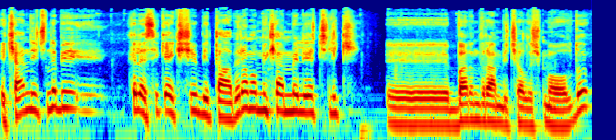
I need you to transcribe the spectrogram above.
E, kendi içinde bir klasik ekşi bir tabir ama mükemmeliyetçilik e, barındıran bir çalışma oldu.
